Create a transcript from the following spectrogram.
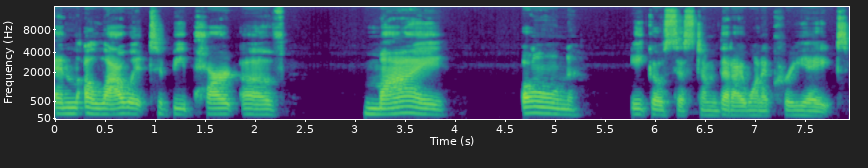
and allow it to be part of my own ecosystem that I want to create.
